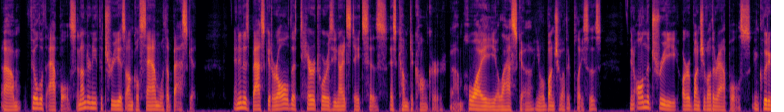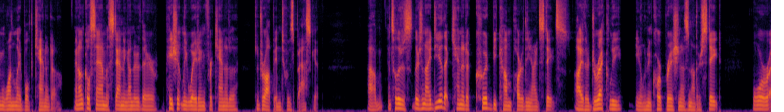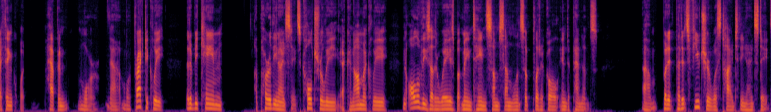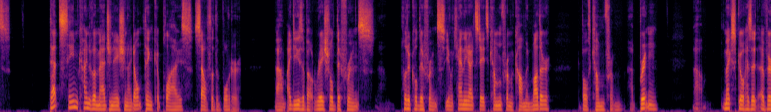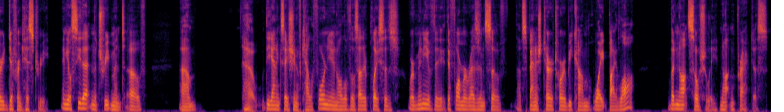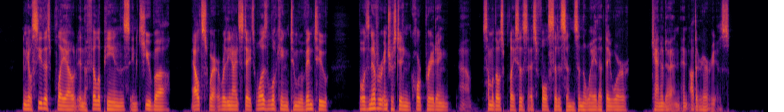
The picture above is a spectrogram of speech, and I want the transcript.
um, filled with apples. And underneath the tree is Uncle Sam with a basket. And in his basket are all the territories the United States has has come to conquer: um, Hawaii, Alaska, you know, a bunch of other places. And on the tree are a bunch of other apples, including one labeled Canada. And Uncle Sam is standing under there, patiently waiting for Canada to drop into his basket. Um, and so there's there's an idea that Canada could become part of the United States, either directly, you know, an incorporation as another state, or I think what happened more uh, more practically that it became a part of the United States culturally, economically, in all of these other ways, but maintained some semblance of political independence. Um, but it, that its future was tied to the United States. That same kind of imagination, I don't think, applies south of the border. Um, ideas about racial difference, political difference. You know, can the United States come from a common mother? Both come from uh, Britain. Um, Mexico has a, a, very different history, and you'll see that in the treatment of um, the annexation of California and all of those other places where many of the, the former residents of, of Spanish territory become white by law, but not socially, not in practice. And you'll see this play out in the Philippines, in Cuba, elsewhere, where the United States was looking to move into, but was never interested in incorporating um, some of those places as full citizens in the way that they were Canada and, and other areas.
